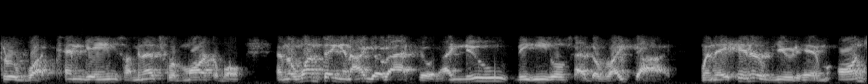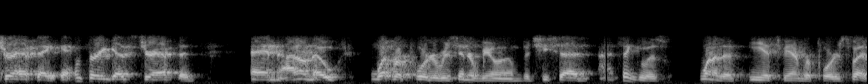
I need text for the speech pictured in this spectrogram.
through what 10 games. I mean, that's remarkable. And the one thing, and I go back to it, I knew the Eagles had the right guy when they interviewed him on draft day after he gets drafted. And I don't know what reporter was interviewing him, but she said, I think it was one of the ESPN reporters, but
